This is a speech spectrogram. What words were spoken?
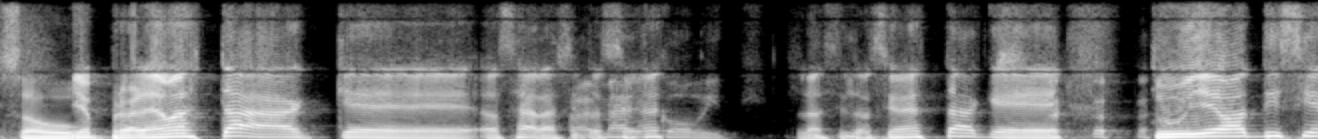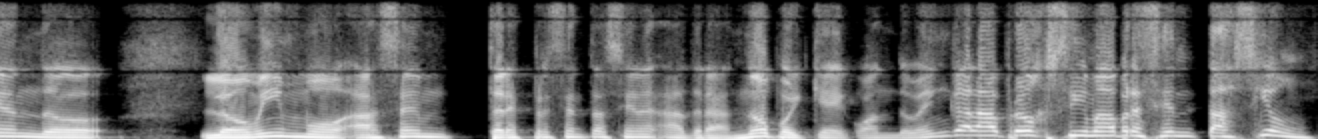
So, Y el problema está que, o sea, la situación, es- la situación está que tú llevas diciendo lo mismo hacen tres presentaciones atrás. No, porque cuando venga la próxima presentación,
